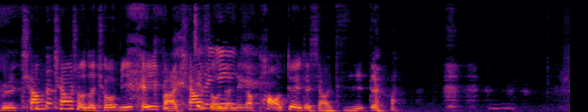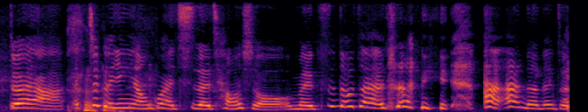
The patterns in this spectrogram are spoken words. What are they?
不是枪枪手的球迷可以把枪手的那个炮对着小吉，对吧？对啊，这个阴阳怪气的枪手，每次都在那里暗暗的那种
